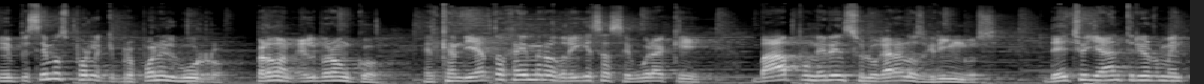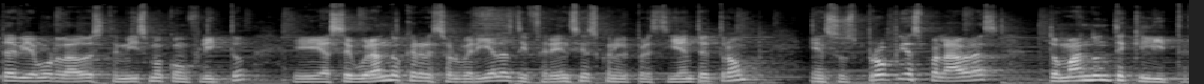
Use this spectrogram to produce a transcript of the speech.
Empecemos por lo que propone el burro, perdón, el bronco. El candidato Jaime Rodríguez asegura que va a poner en su lugar a los gringos. De hecho, ya anteriormente había abordado este mismo conflicto, eh, asegurando que resolvería las diferencias con el presidente Trump, en sus propias palabras, tomando un tequilita.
